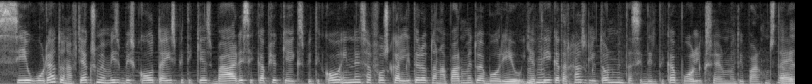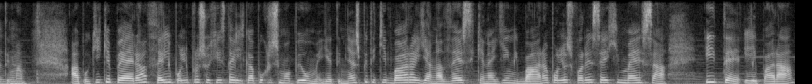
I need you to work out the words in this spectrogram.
Σίγουρα το να φτιάξουμε εμείς μπισκότα ή σπιτικές μπάρες ή κάποιο κέικ σπιτικό είναι σαφώς καλύτερο από το να πάρουμε το εμποριου Γιατί καταρχάς γλιτώνουμε τα συντηρητικά που όλοι ξέρουμε ότι υπάρχουν στα ε, έτοιμα. Από εκεί και πέρα θέλει πολύ προσοχή στα υλικά που χρησιμοποιούμε. Γιατί μια σπιτική μπάρα για να δέσει και να γίνει μπάρα πολλές φορές έχει μέσα είτε λιπαρά,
